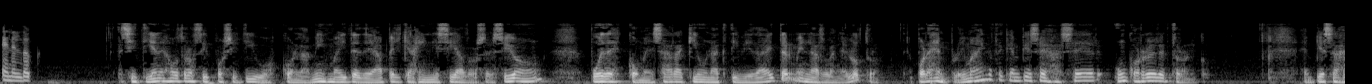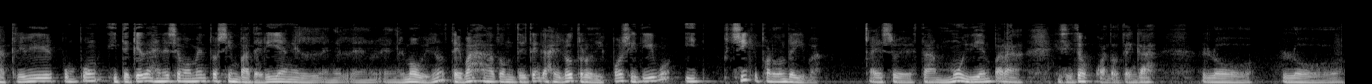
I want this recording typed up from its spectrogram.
en el dock. si tienes otros dispositivos con la misma ID de Apple que has iniciado sesión, puedes comenzar aquí una actividad y terminarla en el otro. Por ejemplo, imagínate que empieces a hacer un correo electrónico. Empiezas a escribir, pum, pum, y te quedas en ese momento sin batería en el, en el- en el- móvil, ¿no? Te vas a donde tengas el otro dispositivo y sigues por donde iba. Eso está muy bien para, insisto, cuando tengas los los,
